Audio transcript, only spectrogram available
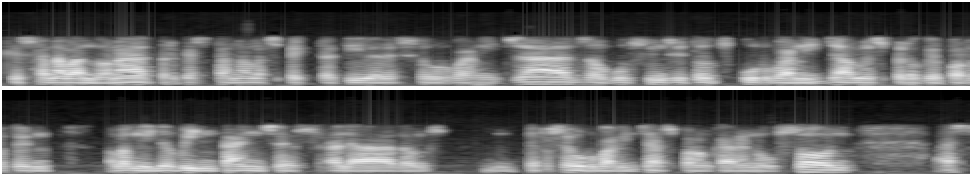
que s'han abandonat perquè estan a l'expectativa de ser urbanitzats, alguns fins i tot urbanitzables però que porten a la millor 20 anys allà doncs, per ser urbanitzats però encara no ho són, es,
